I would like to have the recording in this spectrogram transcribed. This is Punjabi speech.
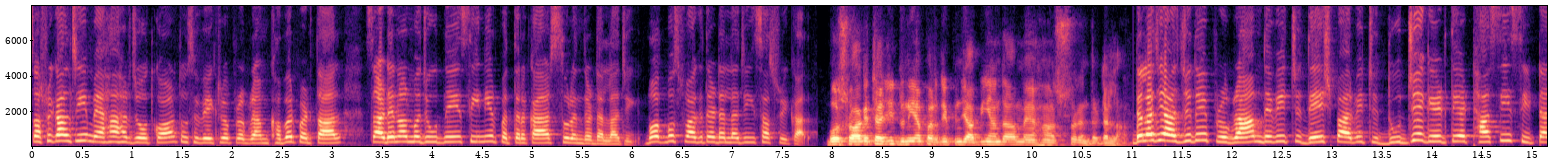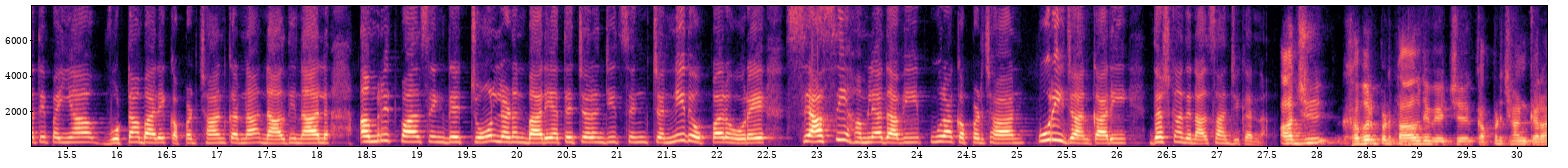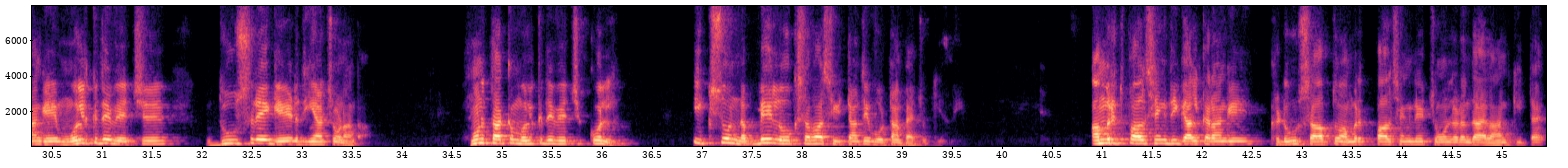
ਸਤਿ ਸ਼੍ਰੀ ਅਕਾਲ ਜੀ ਮੈਂ ਹਾਂ ਹਰਜੋਤ ਕੌਰ ਤੁਸੀਂ ਵੇਖ ਰਹੇ ਹੋ ਪ੍ਰੋਗਰਾਮ ਖਬਰ ਪੜਤਾਲ। ਸਾਡੇ ਨਾਲ ਮੌਜੂਦ ਨੇ ਸੀਨੀਅਰ ਪੱਤਰਕਾਰ ਸੁਰਿੰਦਰ ਡੱਲਾ ਜੀ। ਬਹੁਤ ਬਹੁਤ ਸਵਾਗਤ ਹੈ ਡੱਲਾ ਜੀ ਸਤਿ ਸ਼੍ਰੀ ਅਕਾਲ। ਬਹੁਤ ਸਵਾਗਤ ਹੈ ਜੀ ਦੁਨੀਆ ਭਰ ਦੇ ਪੰਜਾਬੀਆਂ ਦਾ ਮੈਂ ਹਾਂ ਸੁਰਿੰਦਰ ਢੱਲਾ ਡੱਲਾ ਜੀ ਅੱਜ ਦੇ ਪ੍ਰੋਗਰਾਮ ਦੇ ਵਿੱਚ ਦੇਸ਼ ਭਰ ਵਿੱਚ ਦੂਜੇ ਗੇੜ ਤੇ 88 ਸੀਟਾਂ ਤੇ ਪਈਆਂ ਵੋਟਾਂ ਬਾਰੇ ਕੱਪੜਛਾਣ ਕਰਨਾ ਨਾਲ ਦੀ ਨਾਲ ਅੰਮ੍ਰਿਤਪਾਲ ਸਿੰਘ ਦੇ ਚੋਣ ਲੜਨ ਬਾਰੇ ਅਤੇ ਚਰਨਜੀਤ ਸਿੰਘ ਚੰਨੀ ਦੇ ਉੱਪਰ ਹੋ ਰਹੇ ਸਿਆਸੀ ਹਮਲਿਆਂ ਦਾ ਵੀ ਪੂਰਾ ਕੱਪੜਛਾਣ ਪੂਰੀ ਜਾਣਕਾਰੀ ਦਰਸ਼ਕਾਂ ਦੇ ਨਾਲ ਸਾਂਝੀ ਕਰਨਾ। ਅੱਜ ਖਬਰ ਪੜਤਾਲ ਦੇ ਵਿੱਚ ਕੱਪੜਛਾਣ ਕਰਾਂਗੇ ਮੁਲਕ ਦੇ ਵਿੱਚ ਦੂਸਰੇ ਗੇੜ ਦੀਆਂ ਚੋਣਾਂ ਦਾ। ਹੁਣ ਤੱਕ ਮੁਲਕ ਦੇ ਵਿੱਚ ਕੁੱਲ 190 ਲੋਕ ਸਭਾ ਸੀਟਾਂ ਤੇ ਵੋਟਾਂ ਪੈ ਚੁੱਕੀਆਂ ਨੇ। ਅੰਮ੍ਰਿਤਪਾਲ ਸਿੰਘ ਦੀ ਗੱਲ ਕਰਾਂਗੇ, ਖਡੂਰ ਸਾਹਿਬ ਤੋਂ ਅੰਮ੍ਰਿਤਪਾਲ ਸਿੰਘ ਨੇ ਚੋਣ ਲੜਨ ਦਾ ਐਲਾਨ ਕੀਤਾ ਹੈ।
